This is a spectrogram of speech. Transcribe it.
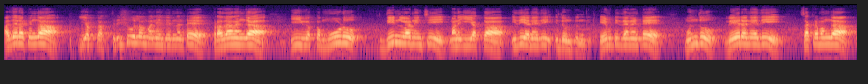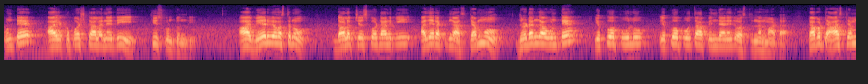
అదే రకంగా ఈ యొక్క త్రిశూలం అనేది ఏంటంటే ప్రధానంగా ఈ యొక్క మూడు దీనిలో నుంచి మన ఈ యొక్క ఇది అనేది ఇది ఉంటుంది. ఏమిటిది అని అంటే ముందు వేరు అనేది సక్రమంగా ఉంటే ఆ యొక్క పోషకాలు అనేది తీసుకుంటుంది. ఆ వేరు వ్యవస్థను డెవలప్ చేసుకోవడానికి అదే రకంగా స్టెమ్ దృఢంగా ఉంటే ఎక్కువ పూలు ఎక్కువ పూత పిందె అనేది వస్తుందన్నమాట. కాబట్టి ఆ స్టెమ్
